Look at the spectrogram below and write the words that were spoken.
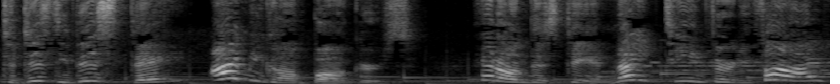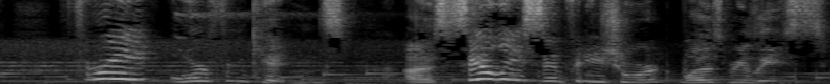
to Disney This Day, I'm Egon Bonkers. And on this day in 1935, Three Orphan Kittens, a silly symphony short, was released.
